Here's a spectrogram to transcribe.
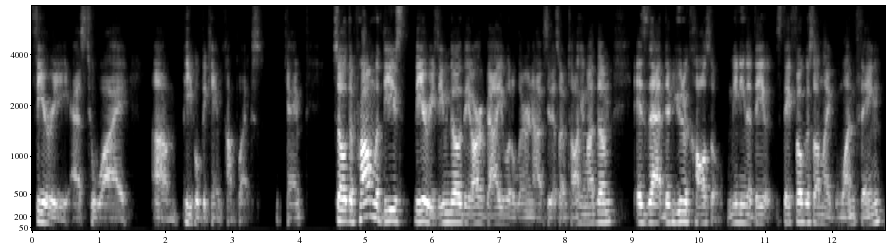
theory as to why um, people became complex. Okay. So the problem with these theories, even though they are valuable to learn, obviously that's why I'm talking about them, is that they're unicausal, meaning that they they focus on like one thing.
